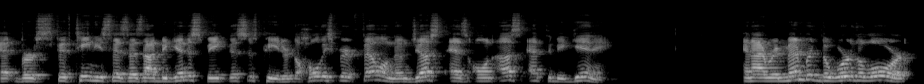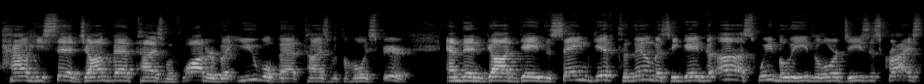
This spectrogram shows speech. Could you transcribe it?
at verse 15. He says, As I begin to speak, this is Peter, the Holy Spirit fell on them just as on us at the beginning. And I remembered the word of the Lord, how he said, John baptized with water, but you will baptize with the Holy Spirit. And then God gave the same gift to them as he gave to us. We believe the Lord Jesus Christ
